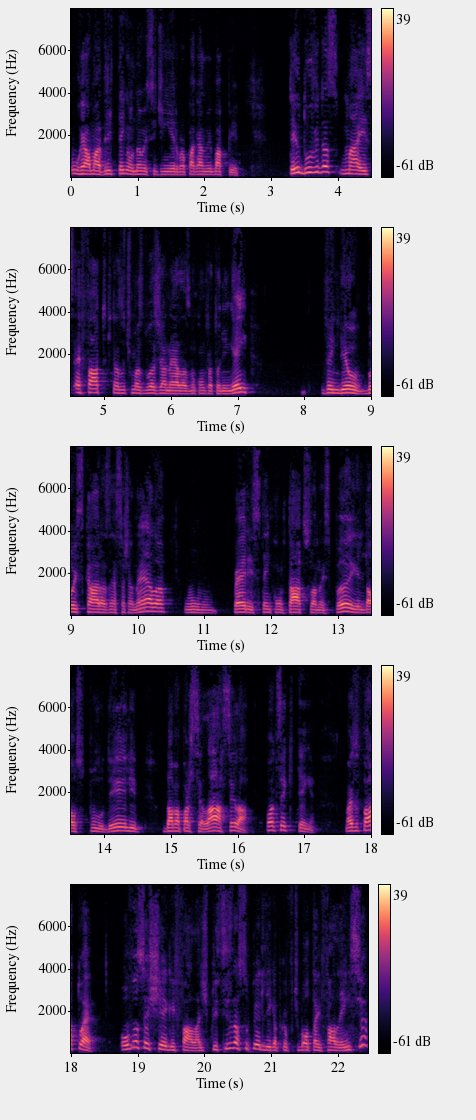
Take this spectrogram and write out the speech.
o Real Madrid tem ou não esse dinheiro para pagar no Mbappé. Tenho dúvidas, mas é fato que nas últimas duas janelas não contratou ninguém. Vendeu dois caras nessa janela. O Pérez tem contatos lá na Espanha, ele dá os pulos dele, dá para parcelar, sei lá. Pode ser que tenha. Mas o fato é, ou você chega e fala, a gente precisa da Superliga porque o futebol está em falência,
